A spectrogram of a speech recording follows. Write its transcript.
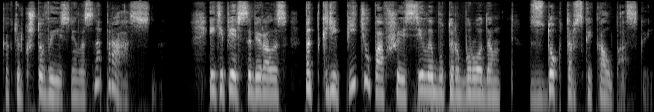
как только что выяснилось, напрасно. И теперь собиралась подкрепить упавшие силы бутербродом с докторской колбаской.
